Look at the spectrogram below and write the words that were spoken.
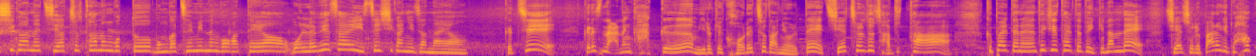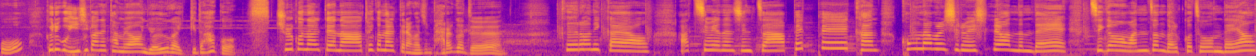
이 시간에 지하철 타는 것도 뭔가 재밌는 것 같아요. 원래 회사에 있을 시간이잖아요. 그치? 그래서 나는 가끔 이렇게 거래처 다녀올 때 지하철도 자주 타. 급할 때는 택시 탈 때도 있긴 한데 지하철이 빠르기도 하고 그리고 이 시간에 타면 여유가 있기도 하고 출근할 때나 퇴근할 때랑은 좀 다르거든. 그러니까요. 아침에는 진짜 빽빽한 콩나물 시루에 실려왔는데 지금은 완전 넓고 좋은데요.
